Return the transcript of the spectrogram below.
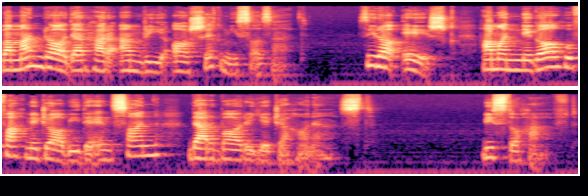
و من را در هر امری عاشق می سازد زیرا عشق همان نگاه و فهم جاوید انسان درباره جهان است. 27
